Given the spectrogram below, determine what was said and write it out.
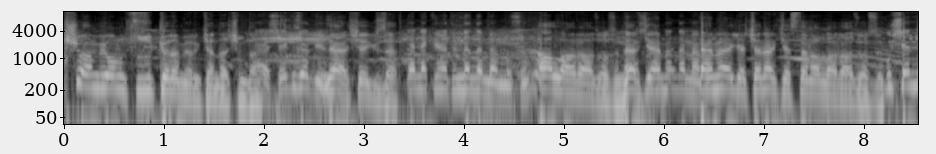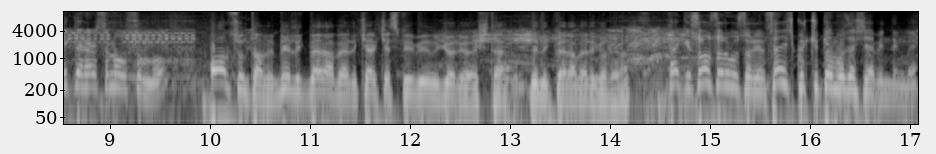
Şu an bir olumsuzluk göremiyorum kendi açımdan. Her şey güzel diyorsun. Her şey güzel. Dernek yönetiminden de memnunsun. Allah razı olsun. Herkes Başkandan da memnun. emeğe geçen herkesten Allah razı olsun. Bu şenlikler her sene olsun mu? Olsun tabii. Birlik beraberlik. Herkes birbirini görüyor işte. Birlik beraberlik oluyor. Peki son sorumu soruyorum. Sen hiç küçükken boz eşeğe bindin mi?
